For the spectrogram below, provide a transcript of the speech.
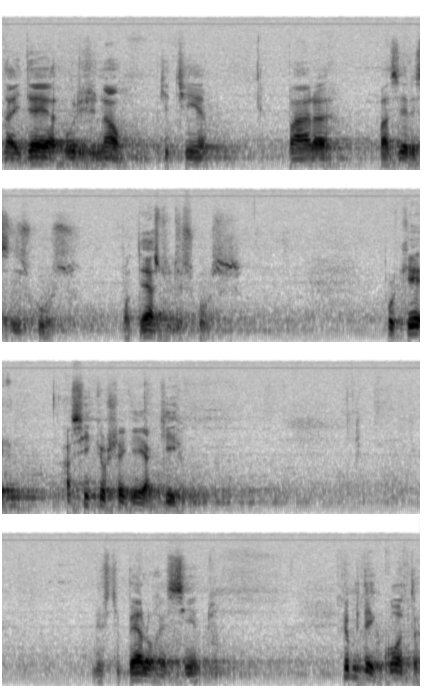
da ideia original que tinha para fazer esse discurso, modesto discurso. Porque assim que eu cheguei aqui, neste belo recinto, eu me dei conta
